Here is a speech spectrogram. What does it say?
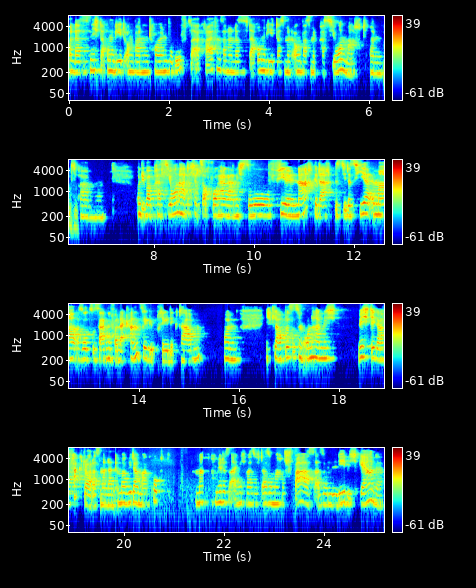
und dass es nicht darum geht, irgendwann einen tollen Beruf zu ergreifen, sondern dass es darum geht, dass man irgendwas mit Passion macht. Und, mhm. ähm, und über Passion hatte ich jetzt auch vorher gar nicht so viel nachgedacht, bis die das hier immer sozusagen von der Kanzel gepredigt haben. Und ich glaube, das ist ein unheimlich wichtiger Faktor, dass man dann immer wieder mal guckt, macht mir das eigentlich, was ich da so mache, Spaß? Also lebe ich gerne?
